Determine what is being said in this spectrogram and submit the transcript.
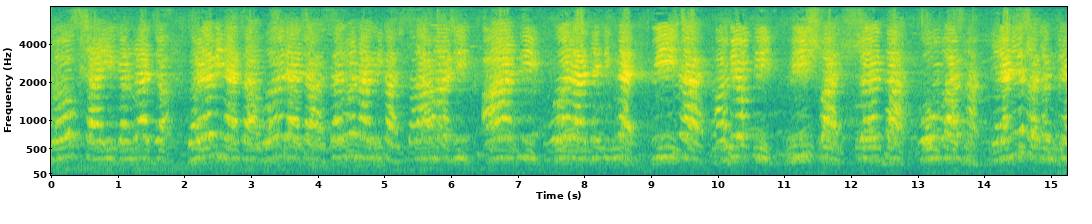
लोकशाही गणराज्य घडविण्याचा व त्याच्या सर्व नागरिकांस सामाजिक आर्थिक व राजनैतिक न्याय विचार अभिव्यक्ती विश्वास श्रद्धा व उपासना स्वातंत्र्य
